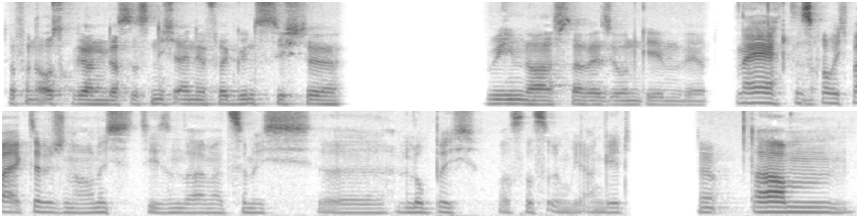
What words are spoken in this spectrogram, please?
davon ausgegangen, dass es nicht eine vergünstigte Remaster-Version geben wird. Nee, das glaube ich bei Activision auch nicht. Die sind da immer ziemlich äh, lumpig, was das irgendwie angeht. Ja. Ähm,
